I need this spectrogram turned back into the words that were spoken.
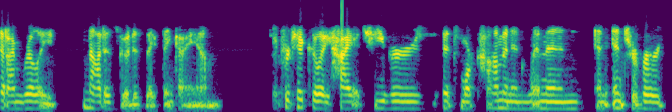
that I'm really not as good as they think I am. So particularly high achievers, it's more common in women and introverts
